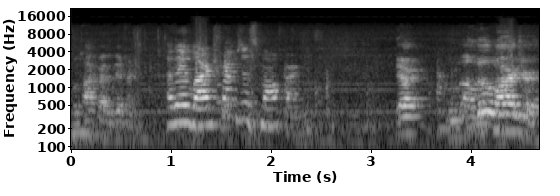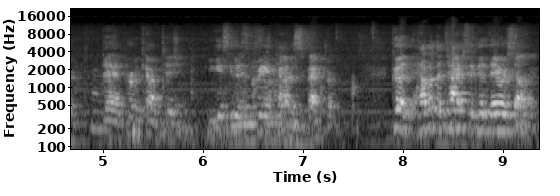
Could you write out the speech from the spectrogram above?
We'll talk about the different. Are they large firms or small firms? They're a little larger than perfect competition. You can see this creating kind of a spectrum. Good. How about the types of goods they were selling?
